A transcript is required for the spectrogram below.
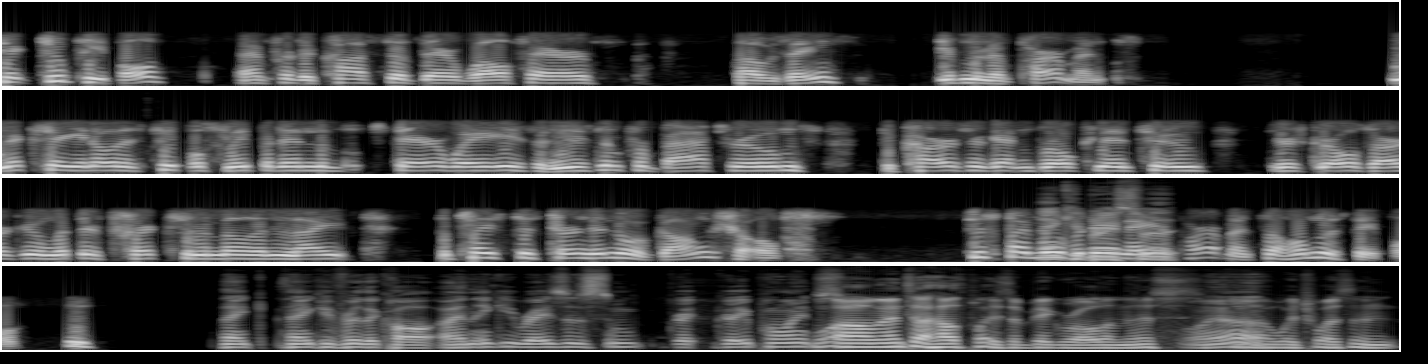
take two people and for the cost of their welfare housing, give them an apartment. Next thing you know, there's people sleeping in the stairways and using them for bathrooms. The cars are getting broken into. There's girls arguing with their tricks in the middle of the night. The place just turned into a gong show. Just by Thank you, moving Bruce, in eight apartments to homeless people. Hmm. Thank, thank you for the call. I think he raises some great, great points. Well, mental health plays a big role in this, Oh, yeah. uh, which wasn't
